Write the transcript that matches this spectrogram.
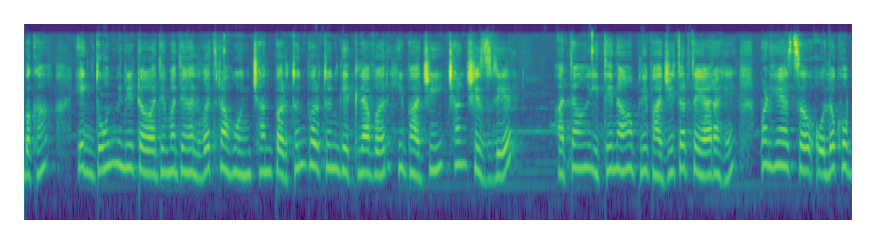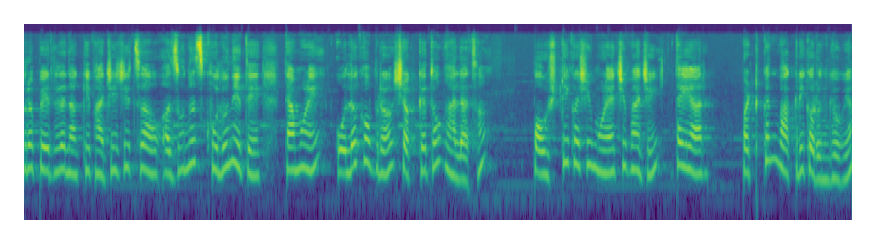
बघा एक दोन मिनिटं आधीमध्ये हलवत राहून छान परतून परतून घेतल्यावर ही भाजी छान शिजली आहे. आता इथे ना आपली भाजी तर तयार आहे पण हे असं ओलं खोबरं पेरलं ना की भाजीची चव अजूनच खुलून येते त्यामुळे ओलं खोबरं शक्यतो घालाच पौष्टिक अशी मुळ्याची भाजी तयार. पटकन भाकरी करून घेऊया.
